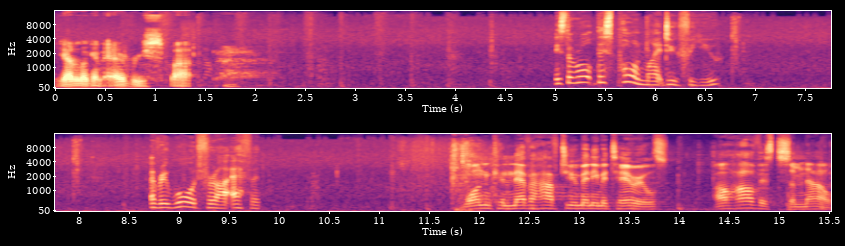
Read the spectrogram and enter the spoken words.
You gotta look in every spot. Is there aught this pawn might do for you? A reward for our effort. One can never have too many materials. I'll harvest some now.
